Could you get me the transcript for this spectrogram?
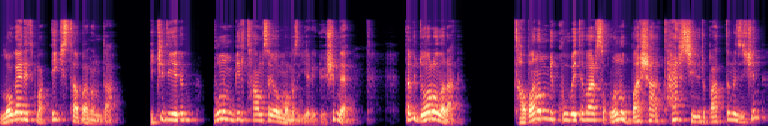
Logaritma x tabanında 2 diyelim. Bunun bir tam sayı olmaması gerekiyor. Şimdi tabi doğal olarak tabanın bir kuvveti varsa onu başa ters çevirip attığımız için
